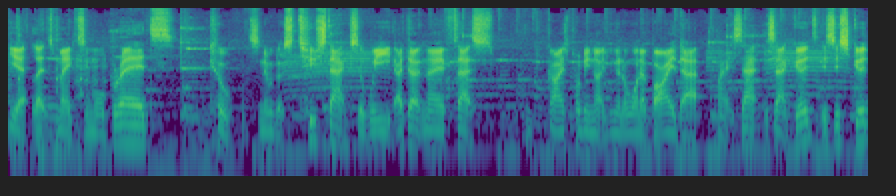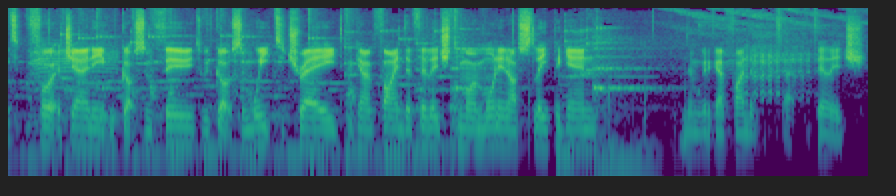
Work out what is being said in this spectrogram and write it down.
yeah, let's make some more bread. Cool. So then we've got two stacks of wheat. I don't know if that's guy's probably not even going to want to buy that. Right, is that is that good? Is this good for a journey? We've got some food. We've got some wheat to trade. We go and find the village tomorrow morning. I'll sleep again. And then we're to go find the, village.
